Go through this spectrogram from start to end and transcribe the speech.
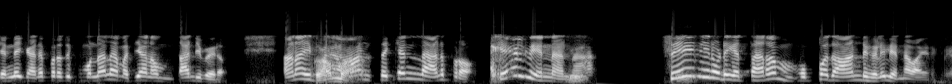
சென்னைக்கு அனுப்புறதுக்கு முன்னால மத்தியானம் தாண்டி போயிடும். ஆனா இப்ப. ஆன் செகண்ட்ல அனுப்புறோம். கேள்வி என்னன்னா செய்தியினுடைய தரம் முப்பது ஆண்டுகளில் என்னவாயிருக்கு?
